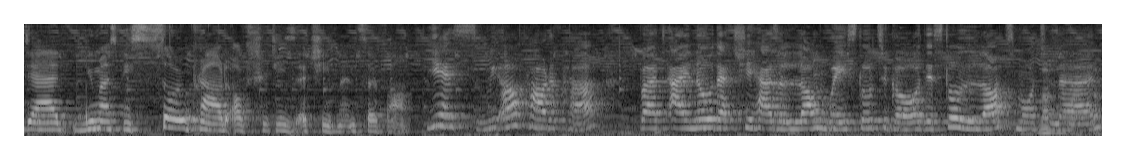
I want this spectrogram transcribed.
Dad, you must be so proud of Shruti's achievements so far. Yes, we are proud of her, but I know that she has a long way still to go. There's still lots more to learn.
